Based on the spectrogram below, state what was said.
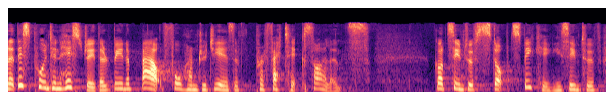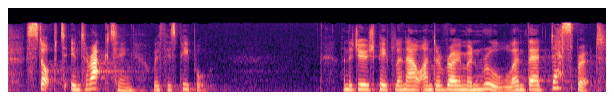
And at this point in history, there had been about 400 years of prophetic silence. God seemed to have stopped speaking, he seemed to have stopped interacting with his people. And the Jewish people are now under Roman rule, and they're desperate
